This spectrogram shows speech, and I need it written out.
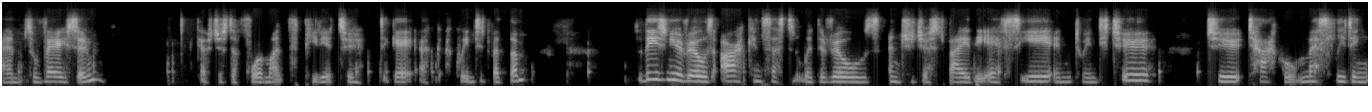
Um, so very soon. Gives just a four month period to, to get acquainted with them. So these new rules are consistent with the rules introduced by the FCA in 22 to tackle misleading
